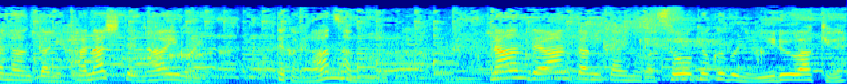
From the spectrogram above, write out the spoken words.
たなんかに話してないわよ。てか何なのあんた。なんであんたみたいのが総局部にいるわけ？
